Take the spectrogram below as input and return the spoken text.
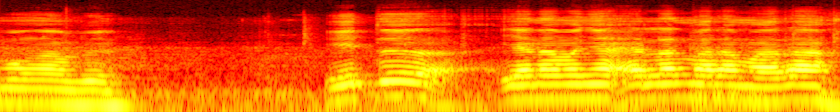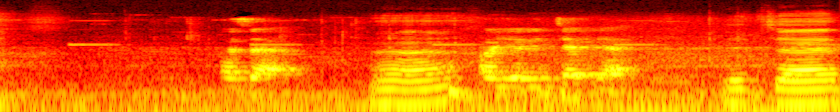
mau ngambil. Itu yang namanya Erlan marah-marah. Masa? Heeh, Oh ya di chat ya? di chat.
